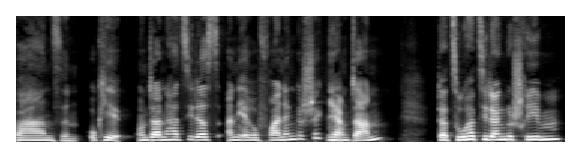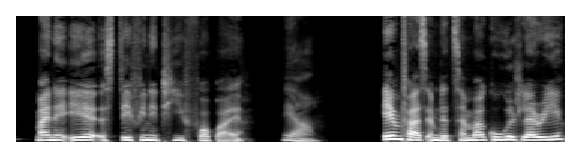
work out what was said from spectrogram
Wahnsinn. Okay, und dann hat sie das an ihre Freundin geschickt Ja. und dann? Dazu hat sie dann geschrieben, meine Ehe ist definitiv vorbei. Ja. Ebenfalls im Dezember googelt Larry,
